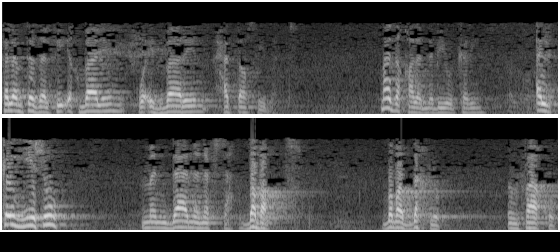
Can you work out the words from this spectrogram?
فلم تزل في إقبال وإدبار حتى صيبت. ماذا قال النبي الكريم؟ الكيس من دان نفسه ضبط ضبط دخله انفاقه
